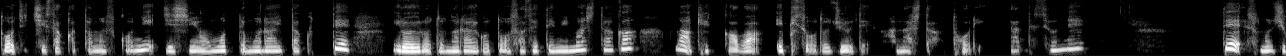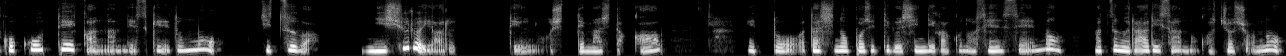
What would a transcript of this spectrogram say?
当時小さかった息子に自信を持ってもらいたくて、いろいろと習い事をさせてみましたが、まあ、結果はエピソード10で話した通りなんですよね。で、その自己肯定感なんですけれども、実は2種類あるっていうのを知ってましたか？えっと、私のポジティブ心理学の先生の松村ありさんのご著書の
